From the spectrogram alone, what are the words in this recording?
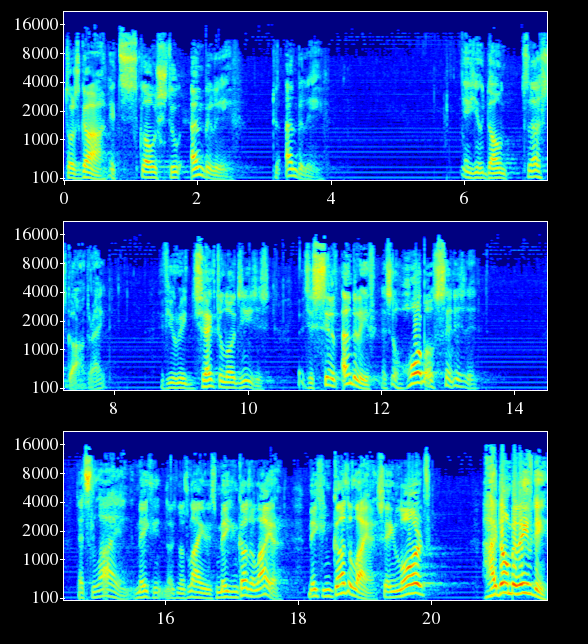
towards God. It's close to unbelief. To unbelief. If you don't trust God, right? If you reject the Lord Jesus, it's a sin of unbelief. It's a horrible sin, isn't it? That's lying. Making, no, not lying, it's making God a liar. Making God a liar. Saying, Lord, I don't believe thee.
